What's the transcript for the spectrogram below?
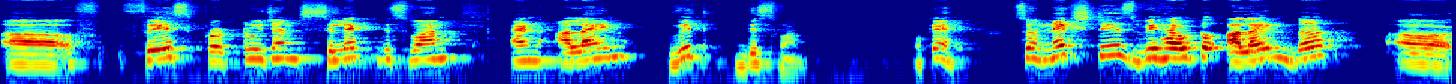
uh, face protrusion, select this one and align with this one. Okay. So next is we have to align the uh,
